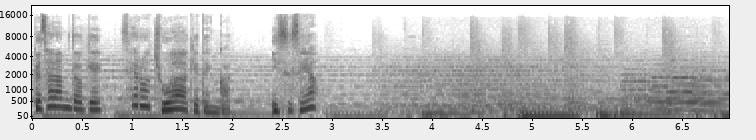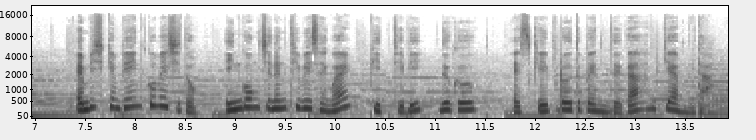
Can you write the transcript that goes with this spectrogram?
그 사람 덕에 새로 좋아하게 된 것 있으세요? MBC 캠페인 꿈의 지도, 인공지능 TV 생활, BTV 누구, SK 브로드밴드가 함께합니다.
